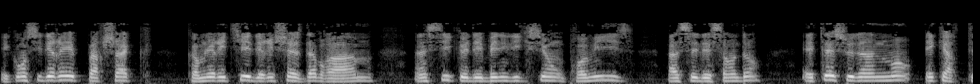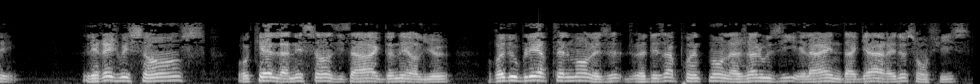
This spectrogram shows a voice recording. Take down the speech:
et considéré par chaque comme l'héritier des richesses d'Abraham, ainsi que des bénédictions promises à ses descendants, était soudainement écarté. Les auxquelles la naissance d'Isaac donnèrent lieu redoublèrent tellement le, le, désappointement, la jalousie et la haine d'Agar et de son fils,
